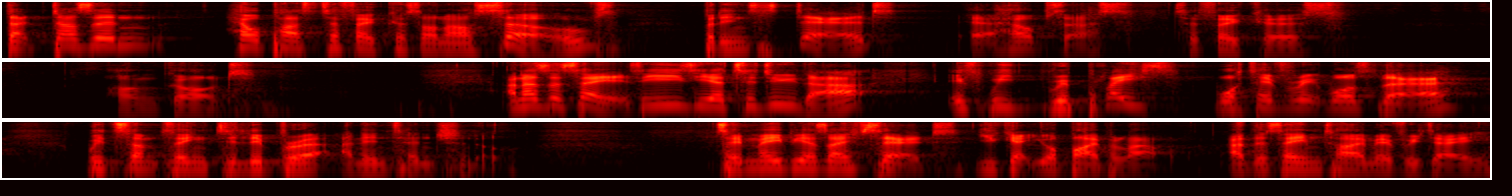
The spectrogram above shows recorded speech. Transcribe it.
that doesn't help us to focus on ourselves, but instead it helps us to focus on God. And as I say, it's easier to do that if we replace whatever it was there with something deliberate and intentional. So maybe, as I've said, you get your Bible out at the same time every day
